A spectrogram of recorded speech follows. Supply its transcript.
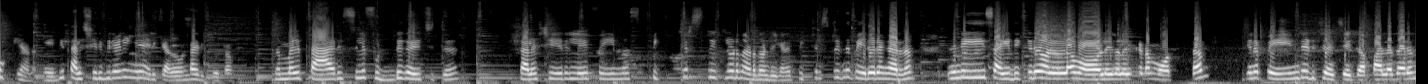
ഓക്കെയാണ് മേ ബി തലശ്ശേരി ബിരിയാണി ഇങ്ങനെ ആയിരിക്കും അതുകൊണ്ടായിരിക്കും കേട്ടോ. നമ്മൾ പാരീസിൽ ഫുഡ് കഴിച്ചിട്ട് തലശ്ശേരിയിലെ ഫേമസ് പിക്ചർ സ്ട്രീറ്റിലൂടെ നടന്നുകൊണ്ടിരിക്കുകയാണ്. പിക്ചർ സ്ട്രീറ്റിന് പേര് വരാൻ കാരണം ഇതിന്റെ ഈ സൈഡിൽ കൂടെ ഉള്ള വാളുകൾക്കിടെ മൊത്തം ഇങ്ങനെ പെയിന്റ് അടിച്ച് വെച്ചേക്ക പലതരം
